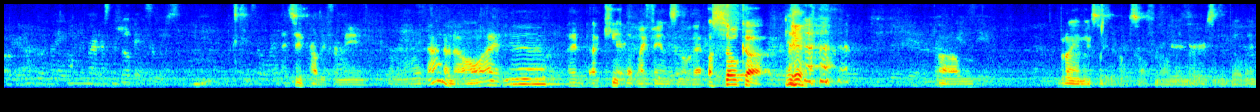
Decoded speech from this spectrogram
Only murders in the building. I'd say probably for me. I don't know. I yeah. I, I can't let my fans know that. Ahsoka. Um, but I am excited also for Only Murders in the Building.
